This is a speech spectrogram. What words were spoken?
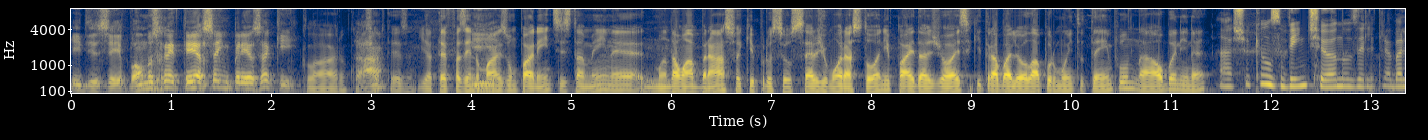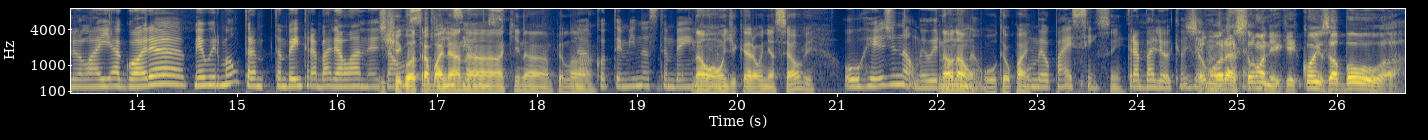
e dizer, vamos reter essa empresa aqui. Claro, com tá? certeza. E até fazendo e... mais um parênteses também, né? Mandar um abraço aqui para o seu Sérgio Morastone, pai da Joyce, que trabalhou lá por muito tempo na Albany, né? Acho que uns 20 anos ele trabalhou lá. E agora meu irmão tra também trabalha lá, né? Já e chegou a trabalhar na, aqui na, pela... Na Coteminas também. Não, né? onde que era a Uniaselv? O Regi não, meu irmão não. Não, não, o teu pai? O meu pai sim. sim. Trabalhou aqui onde Seu Morastone, que coisa boa.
